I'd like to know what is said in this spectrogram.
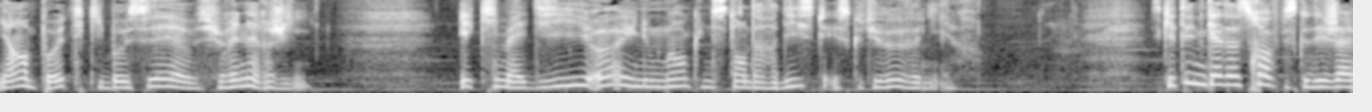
il y a un pote qui bossait euh, sur énergie et qui m'a dit oh il nous manque une standardiste est-ce que tu veux venir? Ce qui était une catastrophe parce que déjà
